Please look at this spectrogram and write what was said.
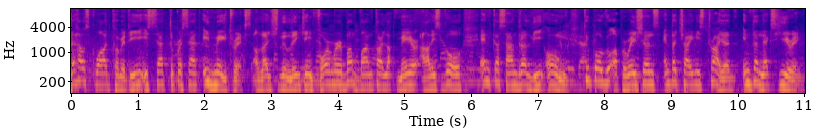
The House Quad Committee is set to present a matrix allegedly linking former Bamban Tarlac Mayor Alice Guo and Cassandra Li Ong to Pogo operations and the Chinese triad in the next hearing.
